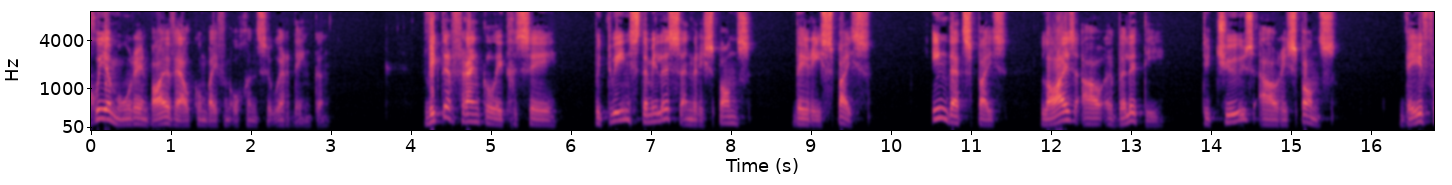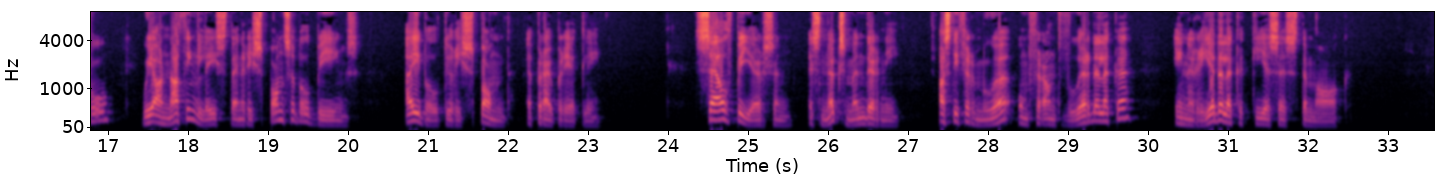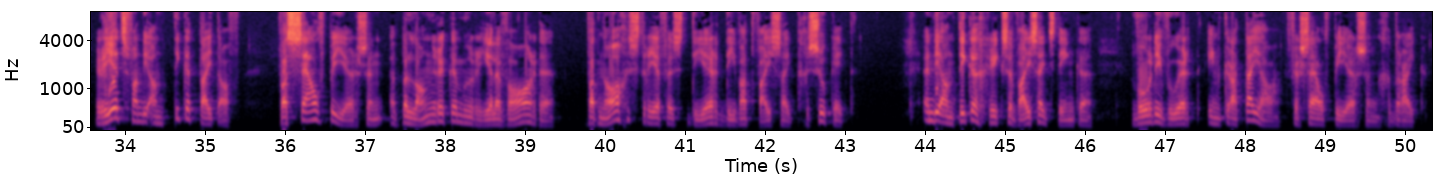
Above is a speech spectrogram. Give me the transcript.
Goeiemôre en baie welkom by vanoggend se oordeenking. Viktor Frankl het gesê, "Between stimulus and response, there is space. In that space lies our ability to choose our response. Therefore, we are nothing less than responsible beings able to respond appropriately." Selfbeheersing is niks minder nie as die vermoë om verantwoordelike en redelike keuses te maak. Reeds van die antieke tyd af was selfbeheersing 'n belangrike morele waarde wat nagestreef is deur die wat wysheid gesoek het. In die antieke Griekse wysheidsdenke word die woord enkrateia vir selfbeheersing gebruik.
